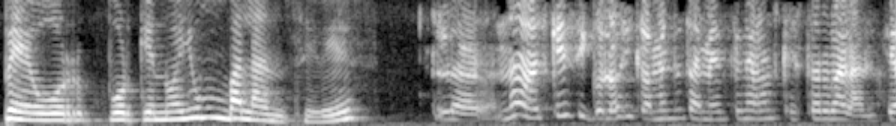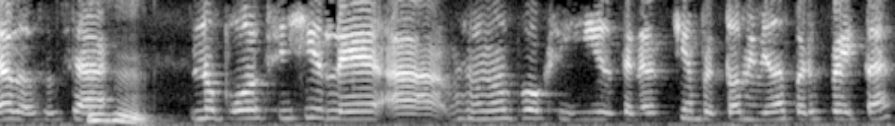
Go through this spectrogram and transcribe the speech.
peor porque no hay un balance, ¿ves? Claro, no, es que psicológicamente también tenemos que estar balanceados, o sea, no puedo exigirle a, no puedo exigir tener siempre toda mi vida perfecta,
